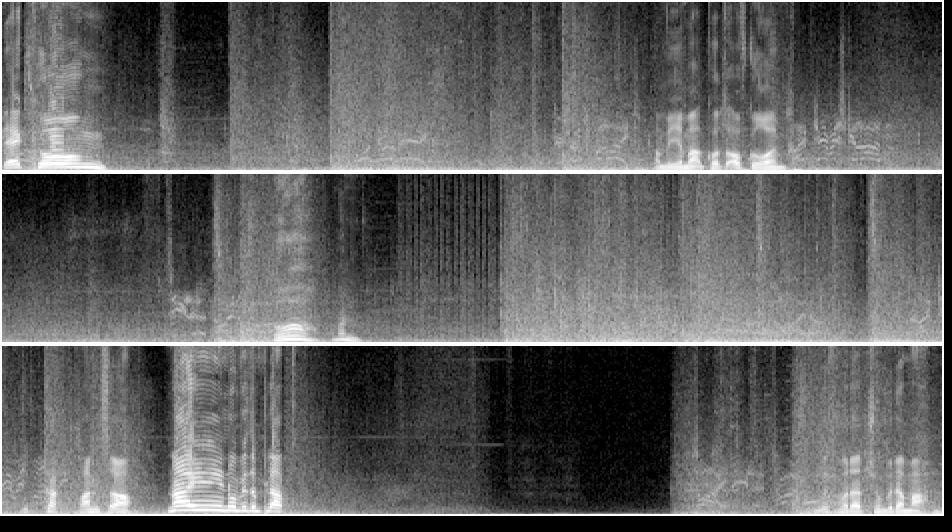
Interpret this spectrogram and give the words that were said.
Deckung! Haben wir hier mal kurz aufgeräumt. Oh, Mann. Du Kackpanzer. Nein, und wir sind platt. Müssen wir das schon wieder machen.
